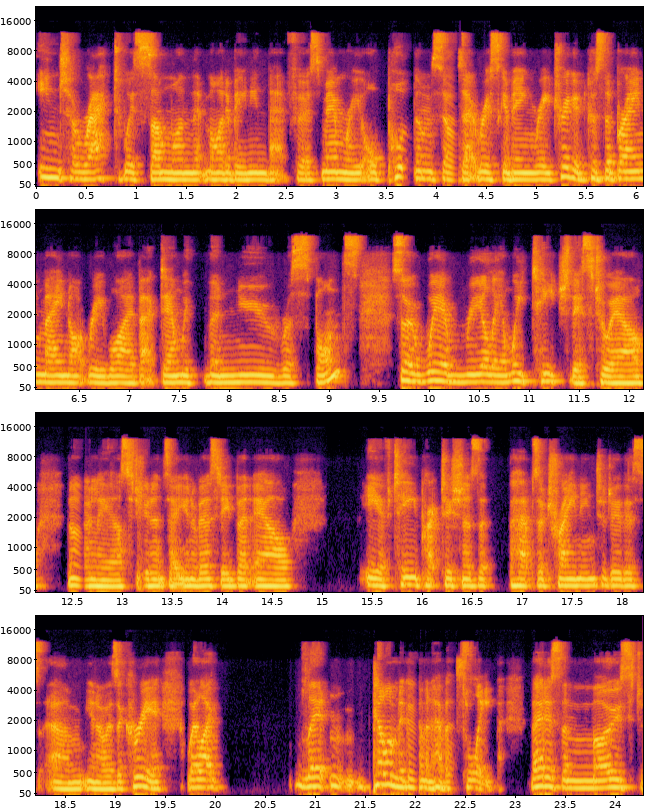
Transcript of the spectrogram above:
interact with someone that might have been in that first memory or put themselves at risk of being re-triggered because the brain may not rewire back down with the new response. So we're really, and we teach this to our, not only our students at university, but our EFT practitioners that perhaps are training to do this, um, you know, as a career. We're like, let tell them to come and have a sleep. That is the most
